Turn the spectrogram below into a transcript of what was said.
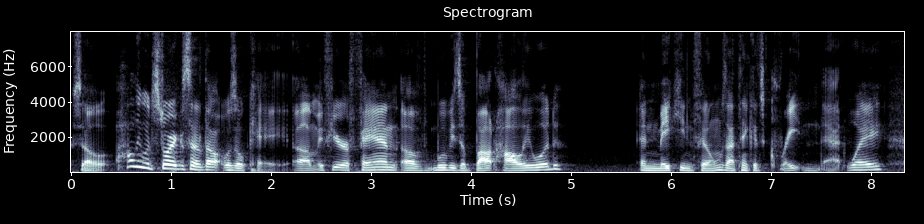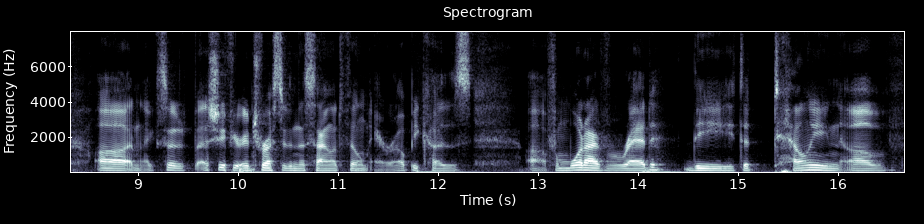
So Hollywood Story, I said, I thought was okay. Um, if you're a fan of movies about Hollywood and making films, I think it's great in that way. Uh, and like, so especially if you're interested in the silent film era, because uh, from what I've read, the the telling of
